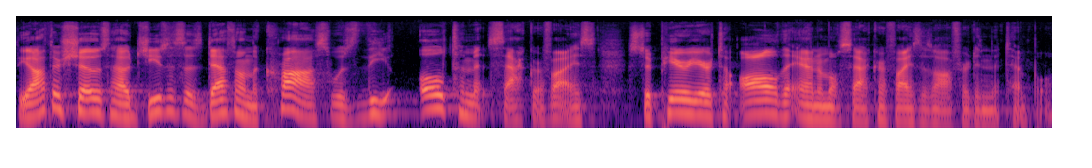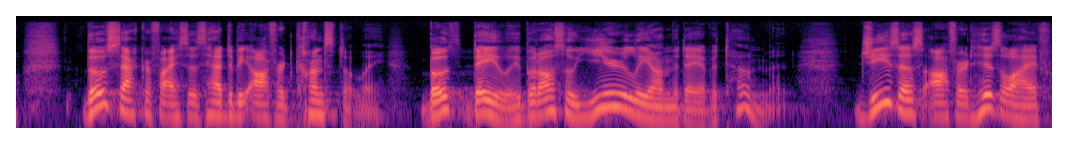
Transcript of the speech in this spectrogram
The author shows how Jesus' death on the cross was the ultimate sacrifice, superior to all the animal sacrifices offered in the temple. Those sacrifices had to be offered constantly, both daily, but also yearly on the Day of Atonement. Jesus offered his life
